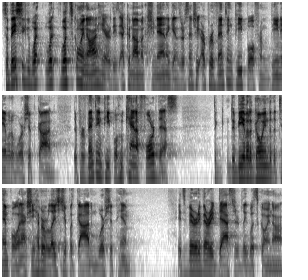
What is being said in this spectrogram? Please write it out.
So basically, what, what, what's going on here, these economic shenanigans, are essentially are preventing people from being able to worship God. They're preventing people who can't afford this to, to be able to go into the temple and actually have a relationship with God and worship Him. It's very, very dastardly what's going on.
